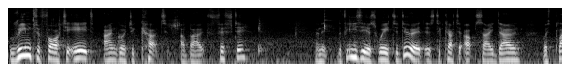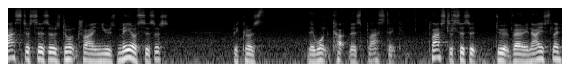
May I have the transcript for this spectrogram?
ream to 48, I'm going to cut about 50. And it, the easiest way to do it is to cut it upside down with plaster scissors. Don't try and use Mayo scissors because they won't cut this plastic. Plaster scissors do it very nicely.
